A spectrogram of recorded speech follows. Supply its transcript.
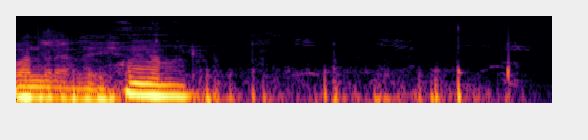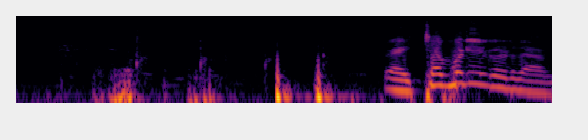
వందనాలు. రైట్ చప్పట్లు కొడదాం.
